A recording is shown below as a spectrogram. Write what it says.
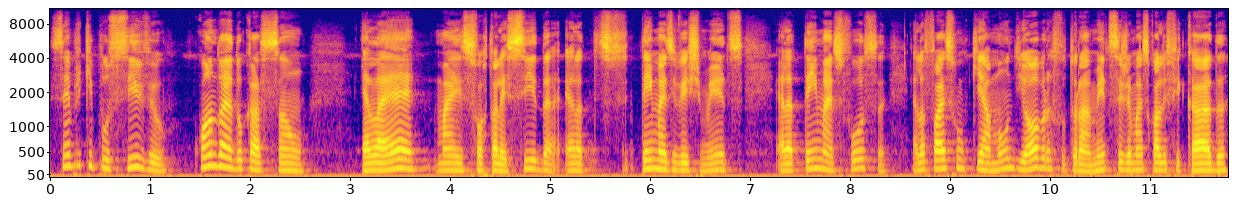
sempre que possível, quando a educação ela é mais fortalecida, ela tem mais investimentos, ela tem mais força, ela faz com que a mão de obra futuramente seja mais qualificada,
